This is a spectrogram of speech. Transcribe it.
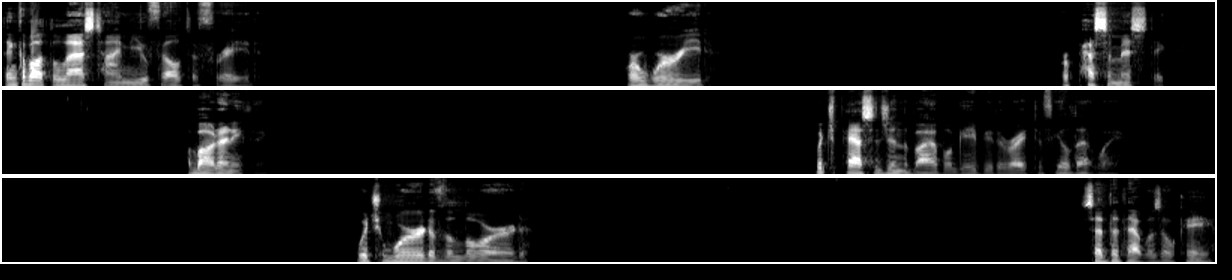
Think about the last time you felt afraid or worried or pessimistic about anything. Which passage in the Bible gave you the right to feel that way? Which word of the Lord said that that was okay?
